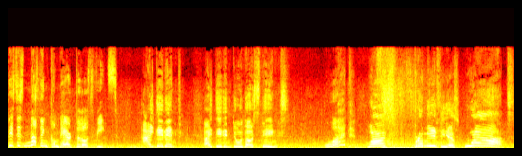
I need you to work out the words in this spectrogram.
This is nothing compared to those feats. I didn't! I didn't do those things! What? What? Prometheus, what?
